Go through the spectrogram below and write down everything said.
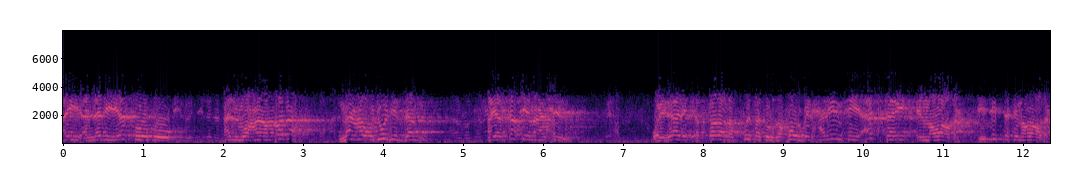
أي الذي يترك المعاقبة مع وجود الذنب فيلتقي مع الحلم. ولذلك اقترنت صفة الغفور بالحليم في أكثر المواضع في ستة مواضع.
